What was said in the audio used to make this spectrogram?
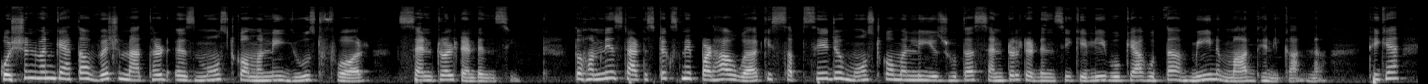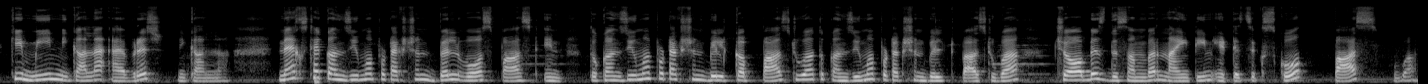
question one कहता है which method is most commonly use for central tendency तो हमने स्टैटिस्टिक्स में पढ़ा होगा कि सबसे जो मोस्ट कॉमनली यूज़ होता है सेंट्रल टेंडेंसी के लिए वो क्या होता? मीन माध्य निकालना। ठीक है? कि मीन निकालना एवरेज निकालना। नेक्स्ट है consumer protection bill was passed in तो कंज्यूमर प्रोटेक्शन बिल कब पास्ड हुआ? तो कंज्यूमर प्रोटेक्शन बिल पास्ड हुआ 24 दिसंबर 1986 को पास हुआ।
